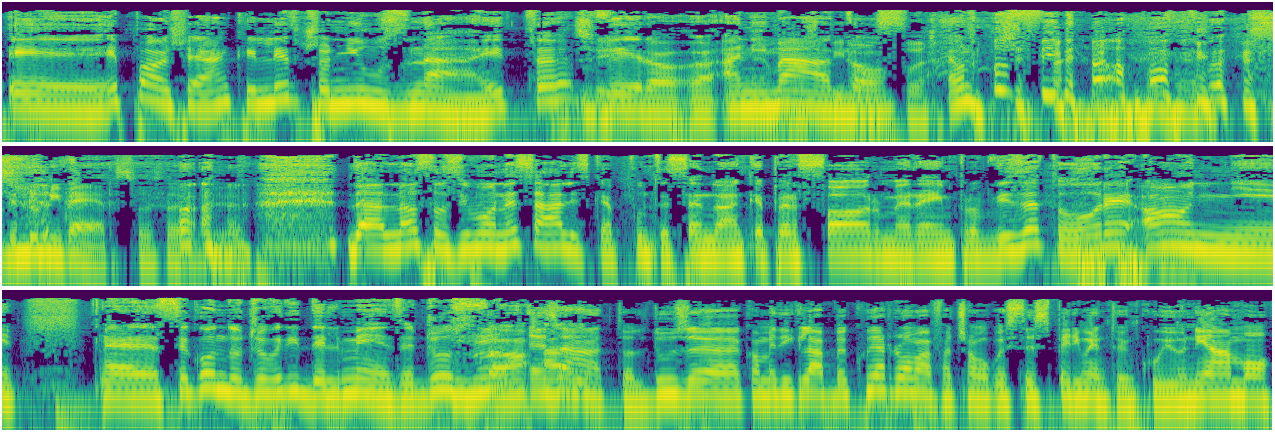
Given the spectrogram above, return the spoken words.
E, e poi c'è anche il Lercio News Night, Sì. vero, eh, animato. spin-off. È uno spin-off. Dell'universo. Dal nostro Simone Salis, che appunto essendo anche performer e improvvisatore, ore ogni eh, secondo giovedì del mese, giusto? Mhm, Al- esatto, il Duse Comedy Club qui a Roma facciamo questo esperimento in cui uniamo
